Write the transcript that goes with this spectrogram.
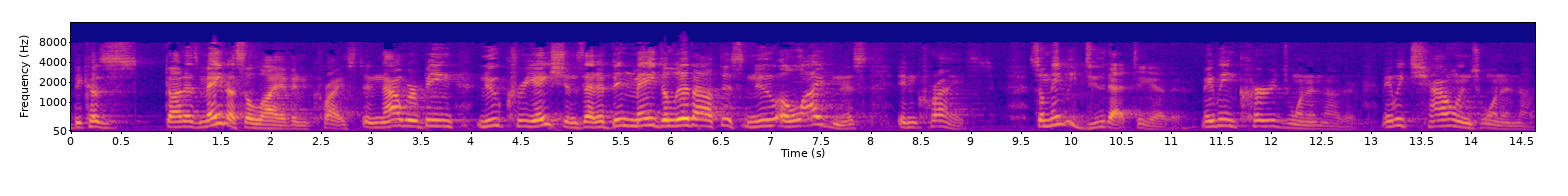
Because God has made us alive in Christ. And now we're being new creations that have been made to live out this new aliveness in Christ. So may we do that together. May we encourage one another. May we challenge one another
